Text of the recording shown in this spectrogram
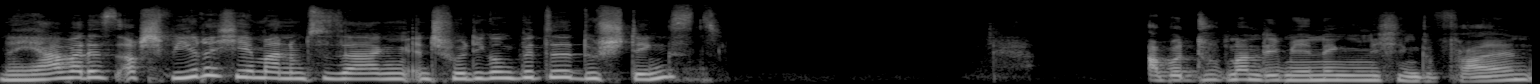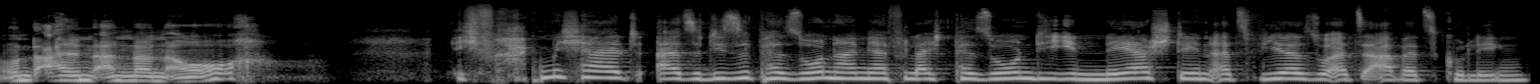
Naja, aber das ist auch schwierig, jemandem zu sagen, Entschuldigung bitte, du stinkst. Aber tut man demjenigen nicht einen Gefallen und allen anderen auch? Ich frage mich halt, also diese Personen haben ja vielleicht Personen, die ihnen näher stehen als wir, so als Arbeitskollegen.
